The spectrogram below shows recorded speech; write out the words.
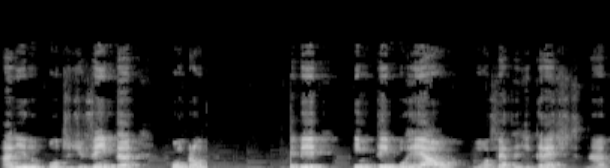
ali no ponto de venda, comprar um receber em tempo real uma oferta de crédito. Né?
